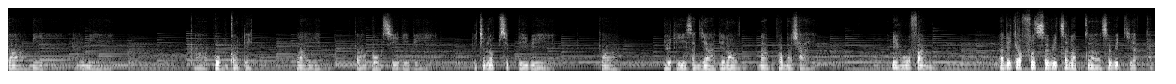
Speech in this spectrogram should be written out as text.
ก็มีให้มีก็ปุ่มกดอีกไลน์อินก็บวก 4 dB หรือจะลบ 10 dB ก็อยู่ที่สัญญาณที่เรานำเข้ามาใช้ นี่หูฟัง อันนี้ก็ฟุตสวิตสำหรับสวิตเหยียบครับ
